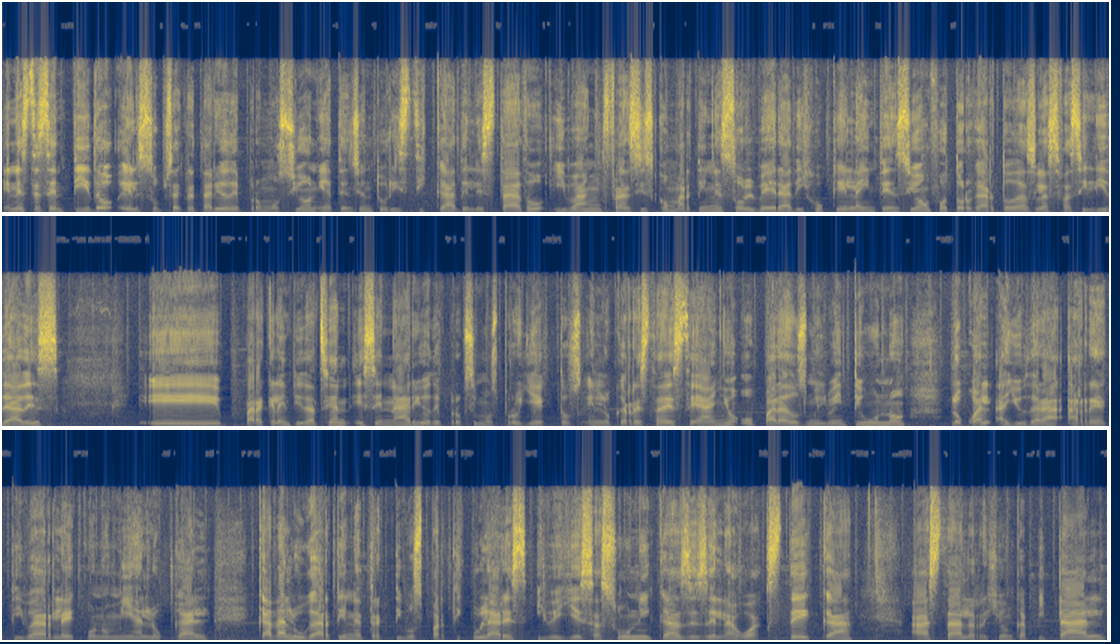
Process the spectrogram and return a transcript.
En este sentido, el subsecretario de Promoción y Atención Turística del Estado, Iván Francisco Martínez Olvera, dijo que la intención fue otorgar todas las facilidades eh, para que la entidad sea escenario de próximos proyectos en lo que resta de este año o para 2021, lo cual ayudará a reactivar la economía local. Cada lugar tiene atractivos particulares y bellezas únicas, desde el agua Azteca hasta la región capital.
